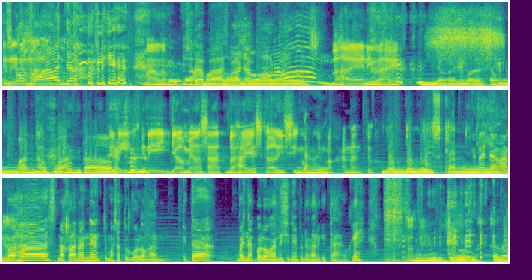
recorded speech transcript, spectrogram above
Ini stop malam, saja mendingan. Malam. Ini sudah bahas-bahas yang haram. Bahaya nih, bahaya. jangan bahas yang mantap mantap Ini ini jam yang sangat bahaya sekali sih ngomongin makanan tuh. jam-jam riskan ini Kita jangan Ya. bahas makanan yang cuma satu golongan. Kita banyak golongan di sini pendengar kita, oke? Oke. Hmm, betul karena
